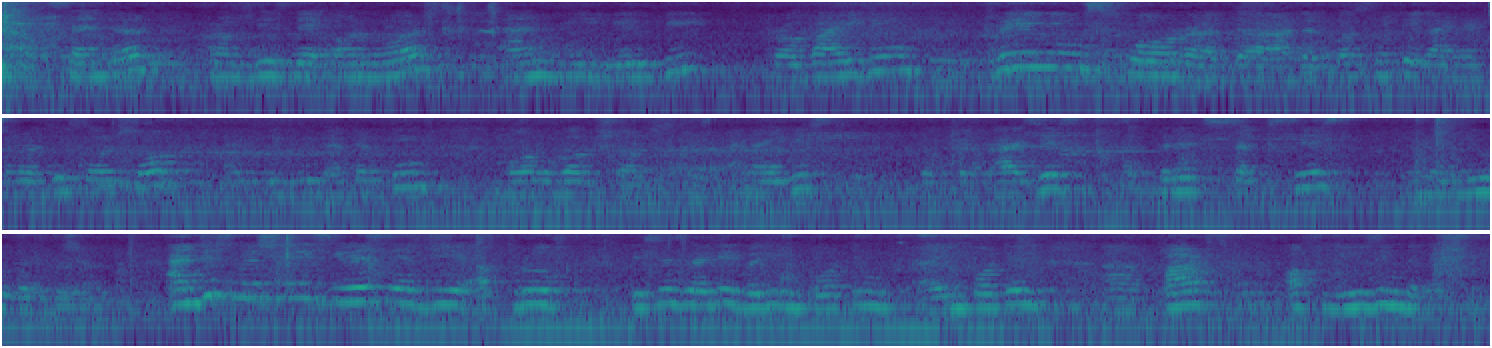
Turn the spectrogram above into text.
Center from this day onwards and we will be providing trainings for uh, the other cosmetic gynecologists also and we will be conducting more workshops. And I wish Dr. Rajesh great success in the new venture. And this machine is USFDA approved. This is very, very important, uh, important uh, part of using the machine.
